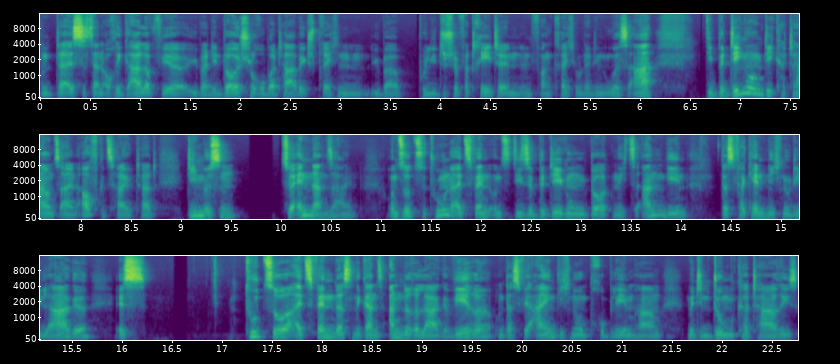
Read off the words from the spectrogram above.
Und da ist es dann auch egal, ob wir über den deutschen Robert Habeck sprechen, über politische Vertreter in, in Frankreich oder den USA. Die Bedingungen, die Katar uns allen aufgezeigt hat, die müssen zu ändern sein. Und so zu tun, als wenn uns diese Bedingungen dort nichts angehen, das verkennt nicht nur die Lage, es tut so, als wenn das eine ganz andere Lage wäre und dass wir eigentlich nur ein Problem haben mit den dummen Kataris,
